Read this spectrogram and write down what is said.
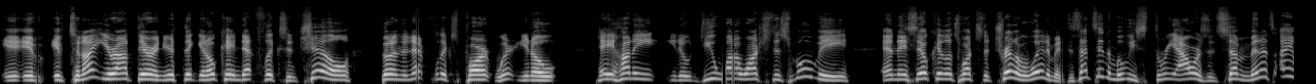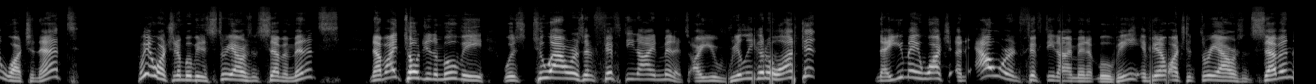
if if tonight you're out there and you're thinking, okay, Netflix and chill, but on the Netflix part, where you know, hey, honey, you know, do you want to watch this movie? And they say, okay, let's watch the trailer. Well, wait a minute, does that say the movie's three hours and seven minutes? I ain't watching that. We ain't watching a movie that's three hours and seven minutes. Now, if I told you the movie was two hours and 59 minutes, are you really going to watch it? Now, you may watch an hour and 59 minute movie if you're not watching three hours and seven,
